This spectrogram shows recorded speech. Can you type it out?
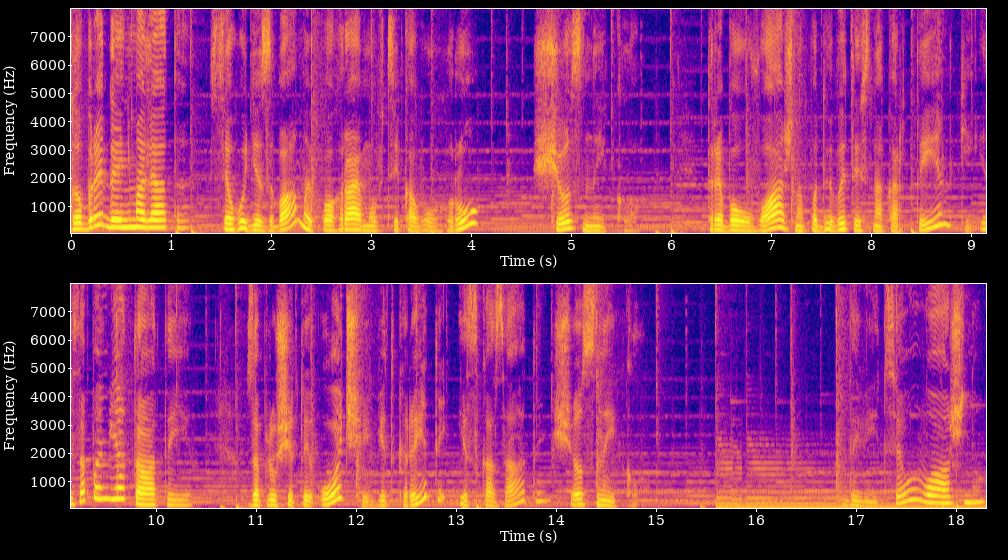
Добрий день, малята! Сьогодні з вами пограємо в цікаву гру, що зникло. Треба уважно подивитись на картинки і запам'ятати їх, заплющити очі, відкрити і сказати, що зникло. Дивіться уважно.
